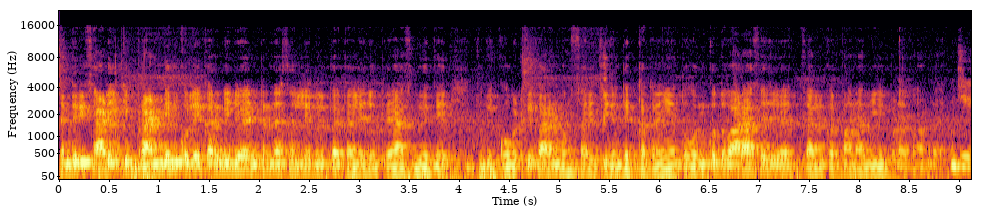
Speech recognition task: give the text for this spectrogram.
चंदेरी साड़ी की ब्रांडिंग को लेकर भी जो है इंटरनेशनल लेवल पर पहले जो प्रयास हुए थे क्योंकि कोविड के कारण बहुत सारी चीज़ें दिक्कत रही हैं तो उनको दोबारा से जो है चालू कर पाना भी एक बड़ा काम है। जी।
